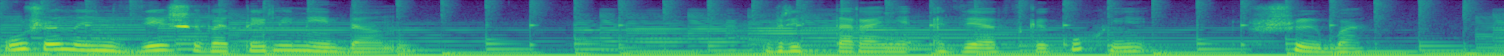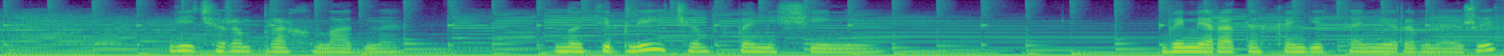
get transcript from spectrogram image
Ужинаем здесь же в отеле Мейдан. В ресторане азиатской кухни Шиба. Вечером прохладно, но теплее, чем в помещении. В Эмиратах кондиционированная жизнь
